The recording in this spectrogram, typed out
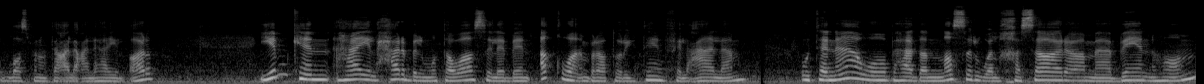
الله سبحانه وتعالى على هاي الأرض. يمكن هاي الحرب المتواصلة بين أقوى إمبراطوريتين في العالم وتناوب هذا النصر والخسارة ما بينهم.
